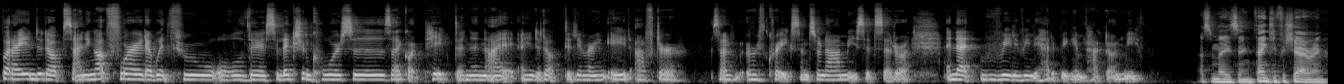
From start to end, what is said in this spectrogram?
But I ended up signing up for it. I went through all the selection courses. I got picked, and then I ended up delivering aid after some earthquakes and tsunamis, etc. And that really, really had a big impact on me. That's amazing. Thank you for sharing.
